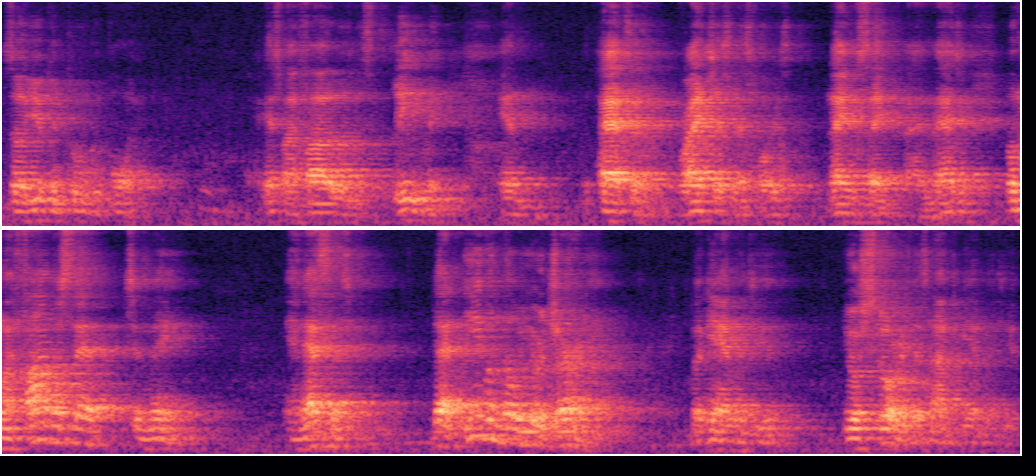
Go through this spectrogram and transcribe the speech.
so you can prove the point. I guess my father was leading me in the path of righteousness for his name's sake, I imagine. But my father said to me, in essence, that even though your journey began with you, your story does not begin with you.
